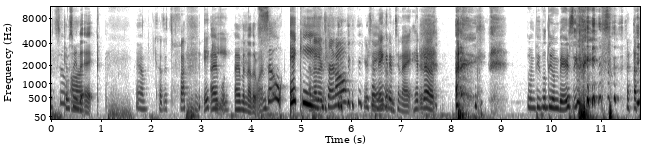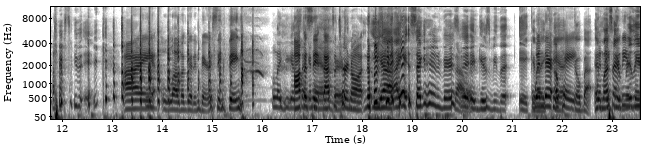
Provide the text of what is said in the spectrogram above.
It's so Gives me the ick. Yeah. Because it's fucking I have, icky. I have another one. So icky. Another turn off? You're so negative tonight. Hit it up. when people do embarrassing things, it gives me the ick. I love a good embarrassing thing. like you get Opposite, that's a turn on. No, yeah. I get secondhand embarrassment. It gives me the ick, and When I they're- can't okay, go back unless I really, really,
